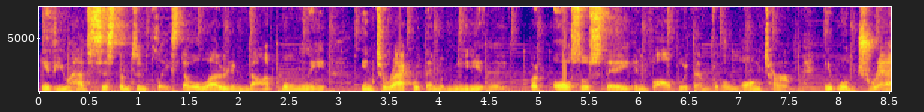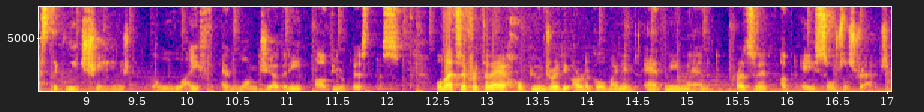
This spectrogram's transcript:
If you have systems in place that will allow you to not only interact with them immediately, but also stay involved with them for the long term, it will drastically change the life and longevity of your business. Well, that's it for today. I hope you enjoyed the article. My name is Anthony Mann, president of A Social Strategy.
